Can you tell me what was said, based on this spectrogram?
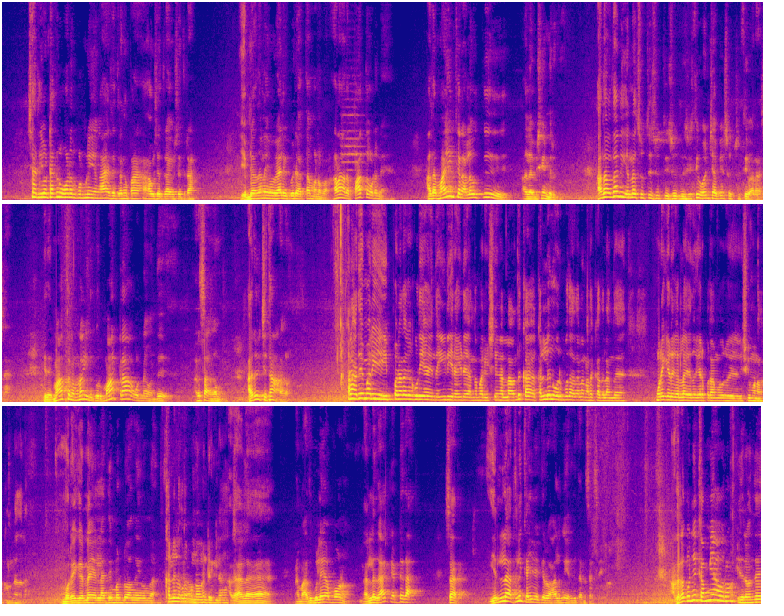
சார் இவன் டக்குன்னு ஓனர் பொண்ணு பண்ணி எங்கள் ஆயா சேர்த்துறாங்க பா அவ சேர்த்துறா இவ சேர்த்துட்டா எப்படியா இருந்தாலும் இவன் வேலைக்கு போய்ட்டு அதான் பண்ண போகிறான் ஆனால் அதை பார்த்த உடனே அதை மயங்கிற அளவுக்கு அதில் விஷயம் இருக்குது அதனால தான் நீங்கள் எல்லாம் சுற்றி சுற்றி சுற்றி சுற்றி ஒயின் ஷாப்பையும் சுற்றி சுற்றி வரா சார். இதை மாற்றணும்னா இதுக்கு ஒரு மாற்றாக ஒன்றை வந்து அரசாங்கம் அறிவித்து தான் ஆகணும். ஆனால் அதே மாதிரி இப்போ நடக்கக்கூடிய இந்த இடி ரைடு அந்த மாதிரி விஷயங்கள்லாம் வந்து க கல்லுன்னு வரும்போது அதெல்லாம் நடக்காதுல்ல? அந்த முறைகேடுகள்லாம் எதுவும் ஏற்படாமல் ஒரு விஷயமும் நடக்கும்ல அதில்? முறைகள்னா எல்லாத்தையும் பண்ணுவாங்க இவங்க. கல்லில் கூட பண்ணுவாங்கன்றீங்களா? அதால் நம்ம அதுக்குள்ளேயே போகணும். நல்லதா கெட்டதா? சார் எல்லாத்துலேயும் கை வைக்கிற ஆளுங்க இருக்கு தானே சார் செய்வாங்க. அதில் கொஞ்சம் கம்மியாக வரும். இதில் வந்து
